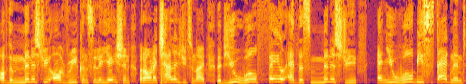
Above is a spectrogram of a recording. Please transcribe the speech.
of the ministry of reconciliation. But I want to challenge you tonight that you will fail at this ministry and you will be stagnant.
